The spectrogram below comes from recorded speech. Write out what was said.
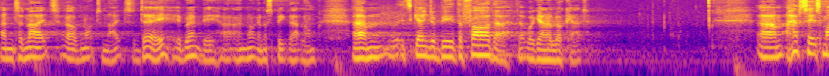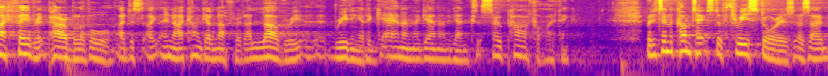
and tonight, oh, not tonight, today, it won't be, I'm not going to speak that long. Um, it's going to be the father that we're going to look at. Um, I have to say it's my favorite parable of all. I just, I, you know, I can't get enough of it. I love re- reading it again and again and again because it's so powerful, I think. But it's in the context of three stories, as I'm,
